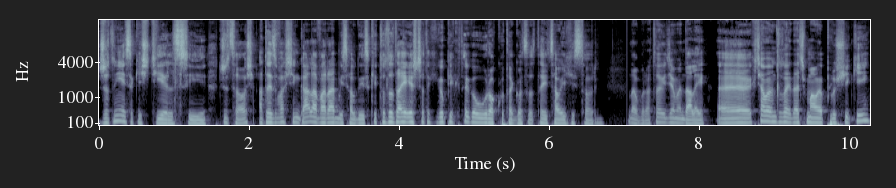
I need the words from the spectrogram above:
że to nie jest jakiś TLC czy coś, a to jest właśnie gala w Arabii Saudyjskiej, to dodaje jeszcze takiego pięknego uroku tego, tej całej historii. Dobra, to idziemy dalej. E, chciałem tutaj dać małe plusiki,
